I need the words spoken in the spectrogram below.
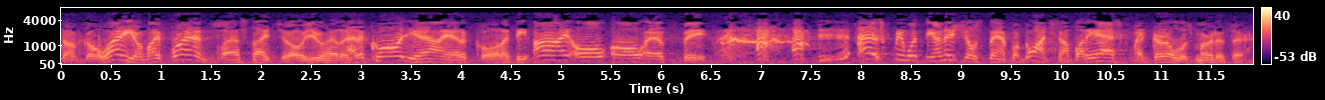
Don't go away. You're my friends. Last night, Joe, you had a. Had a call? Yeah, I had a call at the IOOFB. ask me what the initials stand for. Go on, somebody. Ask me. A girl was murdered there.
